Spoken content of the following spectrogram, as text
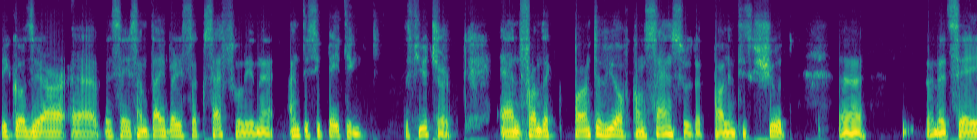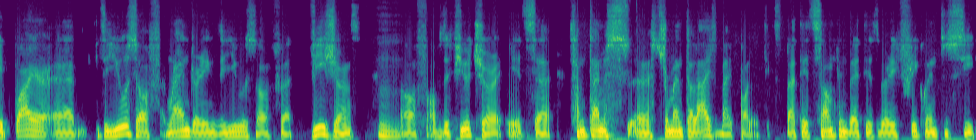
because they are, uh, let's say, sometimes very successful in uh, anticipating the future. And from the point of view of consensus that politics should, uh, let's say, acquire uh, the use of rendering, the use of uh, visions hmm. of, of the future, it's sometimes uh, instrumentalized by politics, but it's something that is very frequent to see.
